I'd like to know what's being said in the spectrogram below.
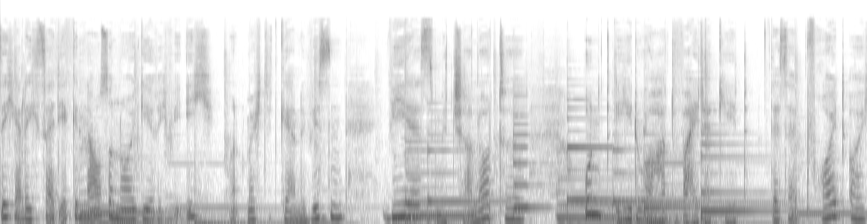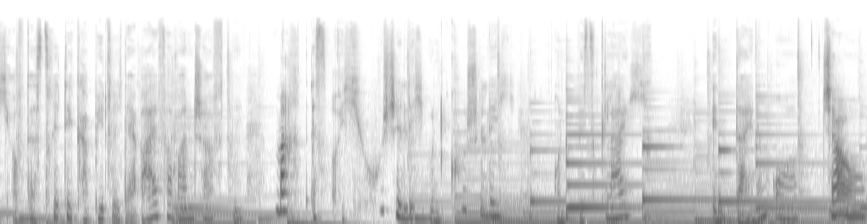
Sicherlich seid ihr genauso neugierig wie ich und möchtet gerne wissen, wie es mit Charlotte und Eduard weitergeht. Deshalb freut euch auf das dritte Kapitel der Wahlverwandtschaften, macht es euch huschelig und kuschelig und bis gleich in deinem Ohr. Ciao!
